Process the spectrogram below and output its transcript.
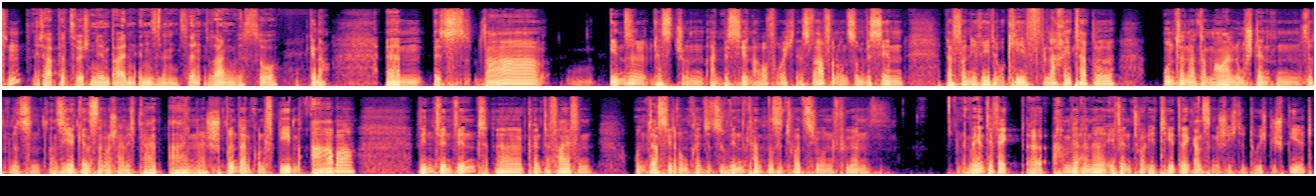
Die hm? Etappe zwischen den beiden Inseln sind, sagen wir es so. Genau. Ähm, es war Insel lässt schon ein bisschen aufhorchen. Es war von uns so ein bisschen davon die Rede, okay, Flachetappe unter normalen Umständen wird mit sicher grenzender Wahrscheinlichkeit eine Sprintankunft geben, aber Wind, Wind, Wind äh, könnte pfeifen und das wiederum könnte zu Windkantensituationen führen. Im Endeffekt äh, haben wir eine Eventualität der ganzen Geschichte durchgespielt,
